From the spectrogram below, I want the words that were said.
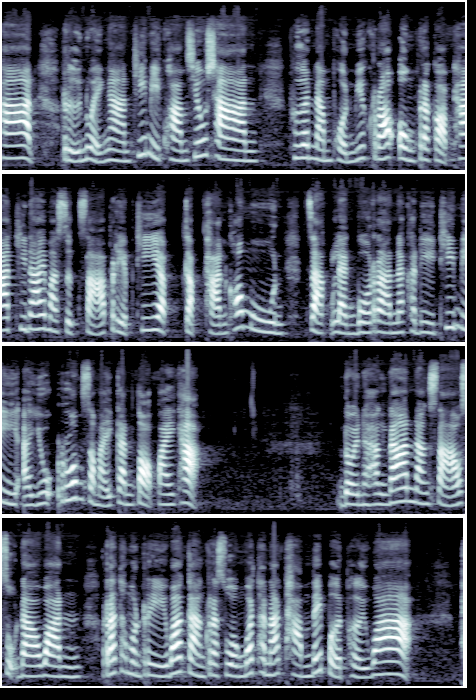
ชาติ หรือหน่วยงานที่มีความเชี่ยวชาญ เพื่อนำผลวิเคราะห์องค์ประกอบธาตุที่ได้มาศึกษาเปรียบเทียบกับฐานข้อมูล จากแหล่งโบราณคดีที่มีอายุร่วมสมัยกันต่อไปค่ะ โดยทางด้านนางสาวสุดาวัน รัฐมนตรีว่าการกระทรวงวัฒนธรรมได้เปิดเผยว่า แผ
